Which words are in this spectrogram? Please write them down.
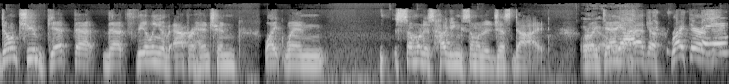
don't you get that that feeling of apprehension like when someone is hugging someone that just died? Or Oh, like yeah. Daniel Yeah. had there right there. Same and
